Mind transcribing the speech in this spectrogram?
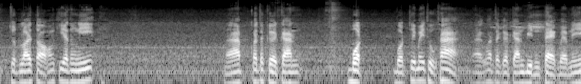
ำจุดรอยต่อของเกียร์ตรงนี้ นะครับ ก็จะเกิดการบดบดที่ไม่ถูกท่านะก็จะเกิดการบินแตกแบบนี้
